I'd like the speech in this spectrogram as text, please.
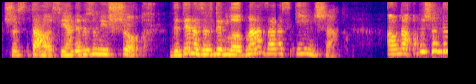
що сталося. Я не розумію, що дитина завжди була одна, зараз інша. А вона, а ви що не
